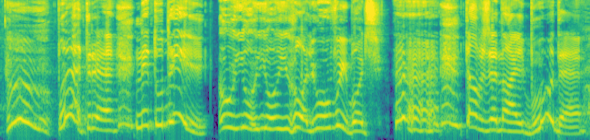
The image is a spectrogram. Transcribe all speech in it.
Петре, не туди. Ой-ой-ой, Галю, вибач. Та вже най буде.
